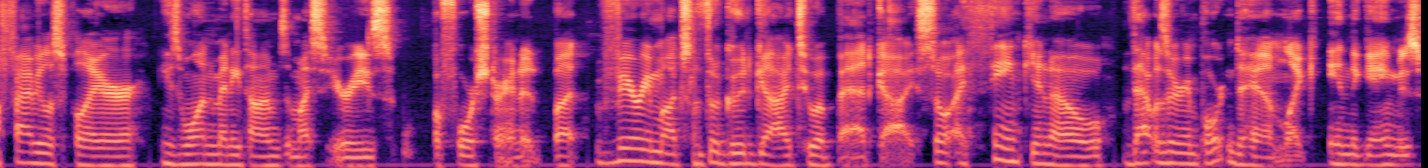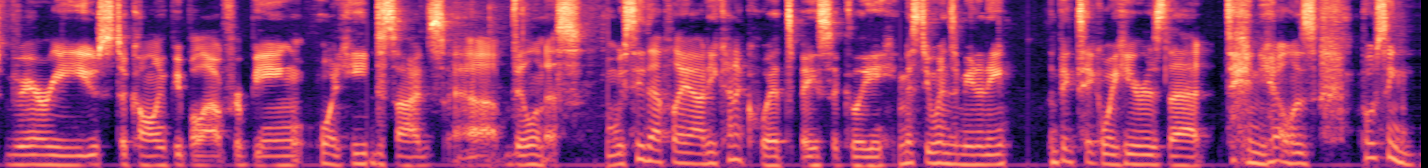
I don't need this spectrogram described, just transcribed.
a fabulous player. He's won many times in my series before Stranded, but very much the good guy to a bad guy. So I think, you know, that was very important to him. Like in the game, he's very used to calling people out for being what he decides uh, villainous. we see that play out. He kind of quits basically. Misty wins immunity the big takeaway here is that Danielle is posting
